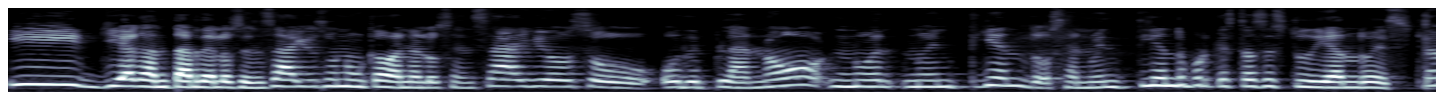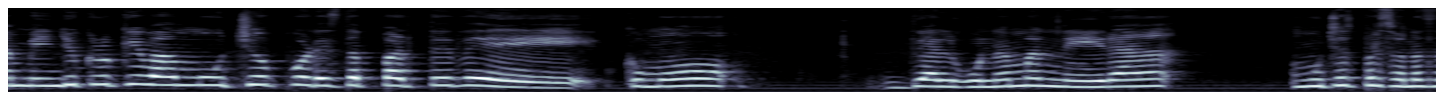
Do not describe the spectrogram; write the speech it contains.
y llegan tarde a los ensayos o nunca van a los ensayos o, o de plano no, no entiendo, o sea, no entiendo por qué estás estudiando esto. También yo creo que va mucho por esta parte de cómo de alguna manera muchas personas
